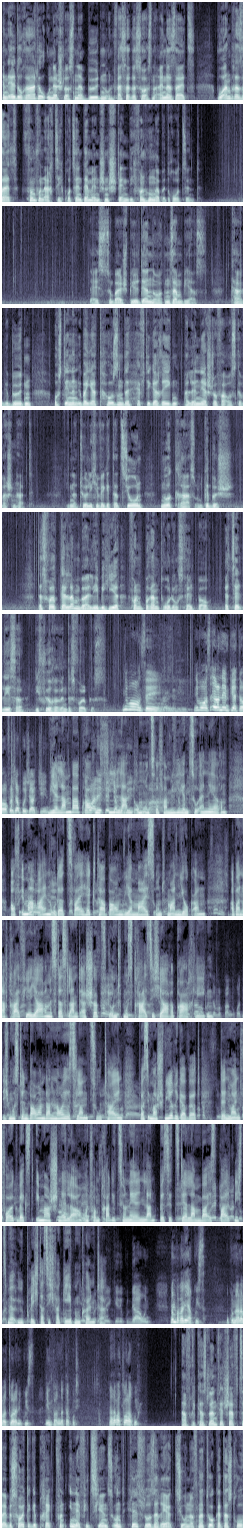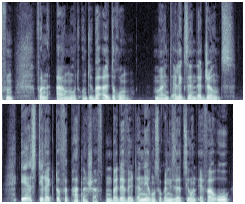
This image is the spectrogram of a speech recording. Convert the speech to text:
Ein Eldorado unerschlossener Böden und Wasserressourcen einerseits, wo andererseits 85 Prozent der Menschen ständig von Hunger bedroht sind. Da ist zum Beispiel der Norden Sambias. Karge Böden, aus denen über Jahrtausende heftiger Regen alle Nährstoffe ausgewaschen hat. Die natürliche Vegetation nur Gras und Gebüsch. Das Volk der Lamba lebe hier von Brandrodungsfeldbau, erzählt Lesa, die Führerin des Volkes. Wir Lamba brauchen viel Land, um unsere Familien zu ernähren. Auf immer ein oder zwei Hektar bauen wir Mais und Maniok an. Aber nach drei, vier Jahren ist das Land erschöpft und muss 30 Jahre brach liegen. Ich muss den Bauern dann neues Land zuteilen, was immer schwieriger wird, denn mein Volk wächst immer schneller und vom traditionellen Landbesitz der Lamba ist bald nichts mehr übrig, das ich vergeben könnte. Afrikas Landwirtschaft sei bis heute geprägt von Ineffizienz und hilfloser Reaktion auf Naturkatastrophen, von Armut und Überalterung, meint Alexander Jones. Er ist Direktor für Partnerschaften bei der Welternährungsorganisation FAO,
